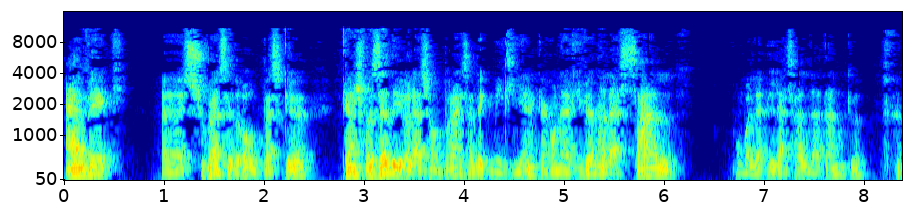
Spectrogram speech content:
avec, euh, souvent c'est drôle parce que quand je faisais des relations de presse avec mes clients, quand on arrivait dans la salle, on va l'appeler la salle d'attente, là,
